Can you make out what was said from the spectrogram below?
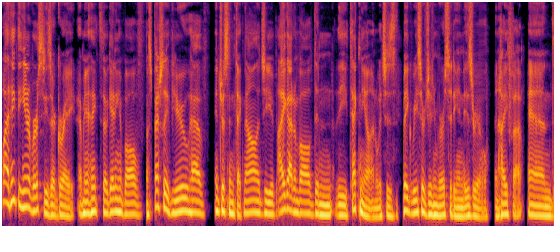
Well, I think the universities are great. I mean, I think so getting involved, especially if you have interest in technology. I got involved in the Technion, which is a big research university in Israel, in Haifa. And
